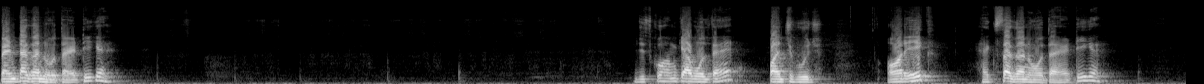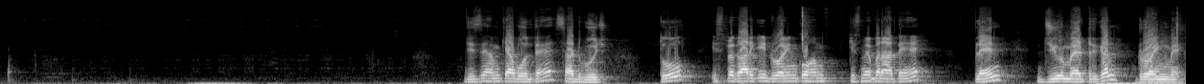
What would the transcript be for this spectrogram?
पेंटागन होता है, ठीक है? जिसको हम क्या बोलते हैं? पंचभुज। और एक हेक्सागन होता है, ठीक है? जिसे हम क्या बोलते हैं? षटभुज तो इस प्रकार की ड्राइंग को हम किसमें बनाते हैं? प्लेन जियोमेट्रिकल ड्राइंग में।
